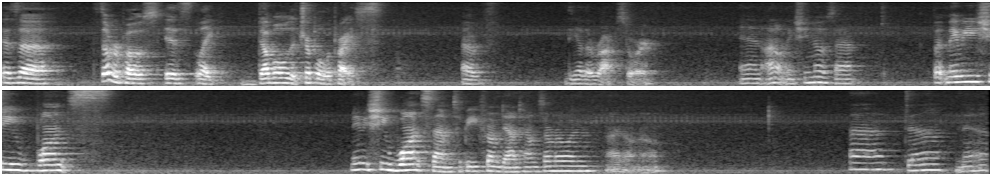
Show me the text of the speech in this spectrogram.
because uh, Silver Post is like double to triple the price of the other rock store. And I don't think she knows that. But maybe she wants maybe she wants them to be from downtown Summerlin. I don't know. I don't know.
